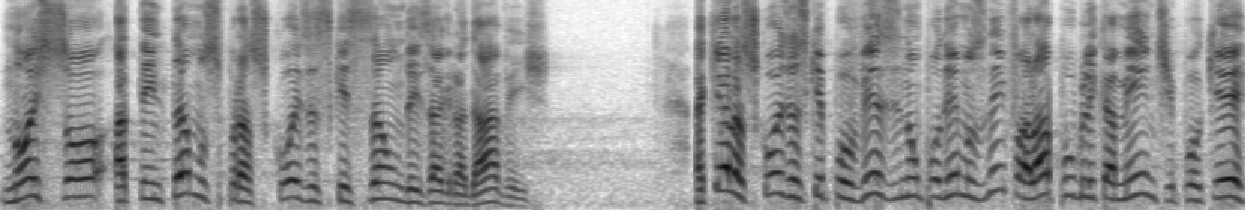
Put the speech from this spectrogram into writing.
nós só atentamos para as coisas que são desagradáveis? Aquelas coisas que por vezes não podemos nem falar publicamente porque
